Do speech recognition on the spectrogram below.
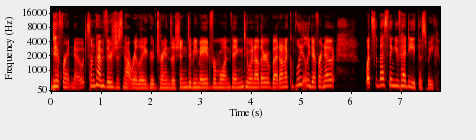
different note. Sometimes there's just not really a good transition to be made from one thing to another, but on a completely different note, what's the best thing you've had to eat this week?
